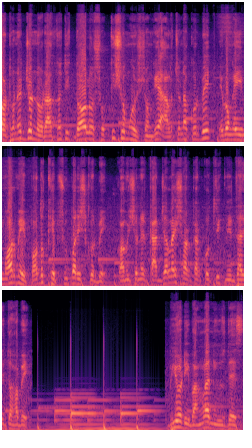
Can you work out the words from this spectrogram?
গঠনের জন্য রাজনৈতিক দল ও শক্তিসমূহের সঙ্গে আলোচনা করবে এবং এই মর্মে পদক্ষেপ সুপারিশ করবে। কমিশনের কার্যালয় সরকার কর্তৃক নির্ধারিত হবে। VOD Bangla news desk.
